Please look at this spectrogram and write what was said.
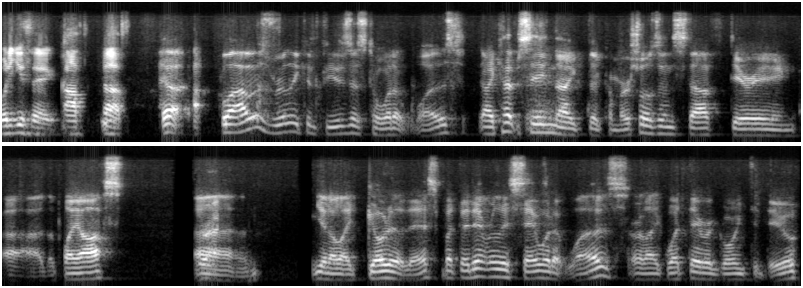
What do you think off the cuff? Yeah, well, I was really confused as to what it was. I kept seeing like the commercials and stuff during uh, the playoffs. Right. Um, you know, like go to this, but they didn't really say what it was or like what they were going to do.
